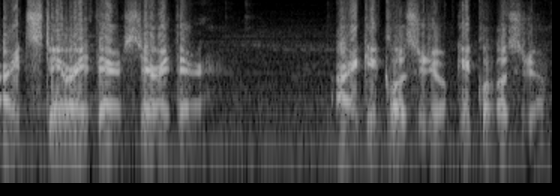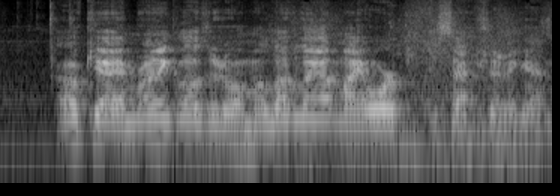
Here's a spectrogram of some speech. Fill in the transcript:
All right, stay right there. Stay right there. All right, get closer to him. Get closer to him. Okay, I'm running closer to him. I'm leveling up my orb deception again.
